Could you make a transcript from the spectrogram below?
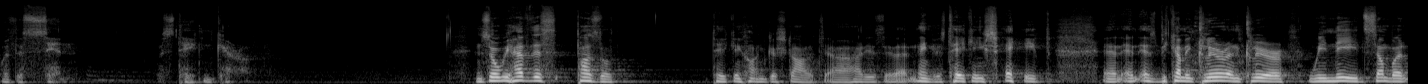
for the sin was taken care of. And so we have this puzzle taking on gestalt. Uh, how do you say that in English? Taking shape. And, and it's becoming clearer and clearer. We need somebody,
